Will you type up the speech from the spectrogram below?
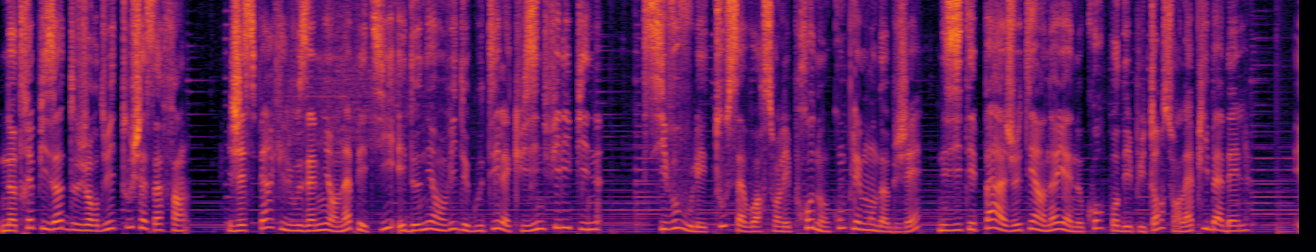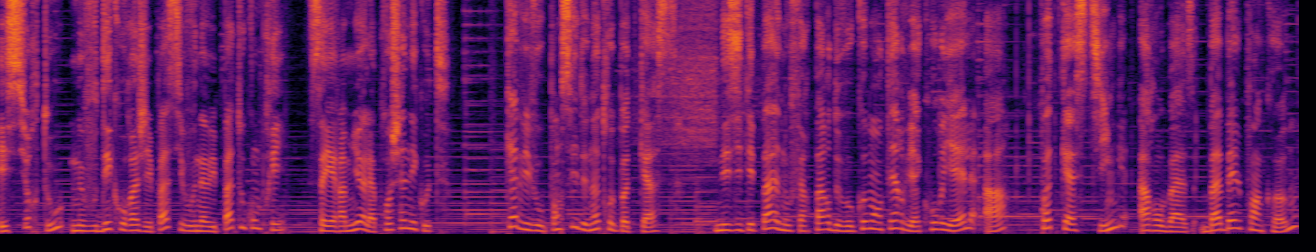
Notre épisode d'aujourd'hui touche à sa fin. J'espère qu'il vous a mis en appétit et donné envie de goûter la cuisine philippine. Si vous voulez tout savoir sur les pronoms compléments d'objets, n'hésitez pas à jeter un œil à nos cours pour débutants sur l'appli Babel. Et surtout, ne vous découragez pas si vous n'avez pas tout compris. Ça ira mieux à la prochaine écoute. Qu'avez-vous pensé de notre podcast? N'hésitez pas à nous faire part de vos commentaires via courriel à podcasting.babel.com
